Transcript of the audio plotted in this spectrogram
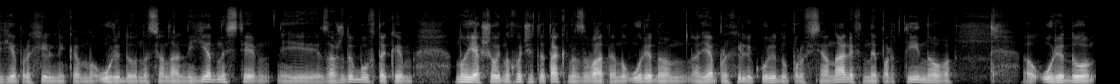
є прихильником уряду національної єдності і завжди був таким. Ну, якщо ви не хочете так називати, ну урядом я прихильник уряду професіоналів, непартійного уряду,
